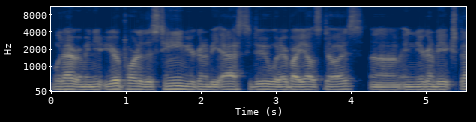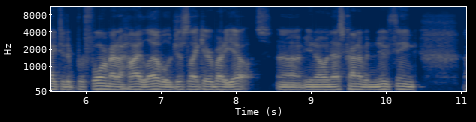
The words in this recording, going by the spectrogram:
whatever. I mean, you're part of this team. You're going to be asked to do what everybody else does, um, and you're going to be expected to perform at a high level, just like everybody else. Um, you know, and that's kind of a new thing.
